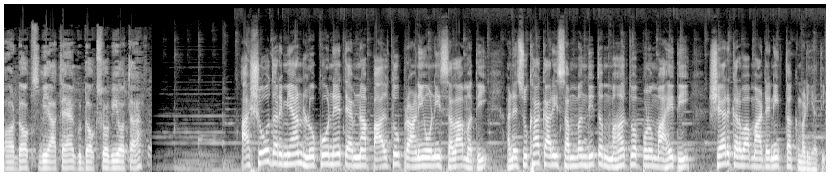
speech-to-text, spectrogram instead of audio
और डॉग्स भी आते हैं डॉग शो भी होता है આ શો દરમિયાન લોકોને તેમના પાલતુ પ્રાણીઓની સલામતી અને સુખાકારી સંબંધિત મહત્વપૂર્ણ માહિતી શેર કરવા માટેની તક મળી હતી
